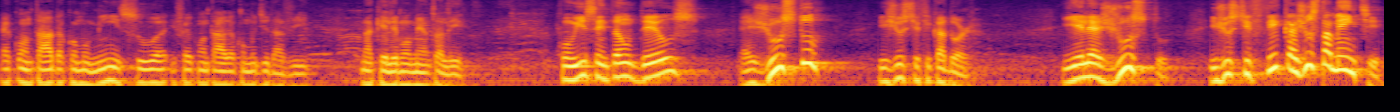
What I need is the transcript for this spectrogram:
é contada como minha e sua, e foi contada como de Davi naquele momento ali. Com isso, então, Deus é justo e justificador. E Ele é justo e justifica justamente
